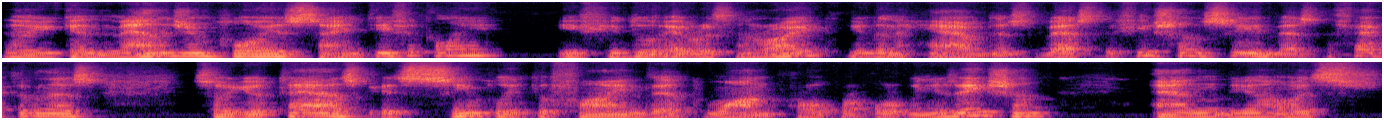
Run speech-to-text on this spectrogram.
you know you can manage employees scientifically. If you do everything right, you're going to have this best efficiency, best effectiveness, so your task is simply to find that one proper organization. And you know, as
